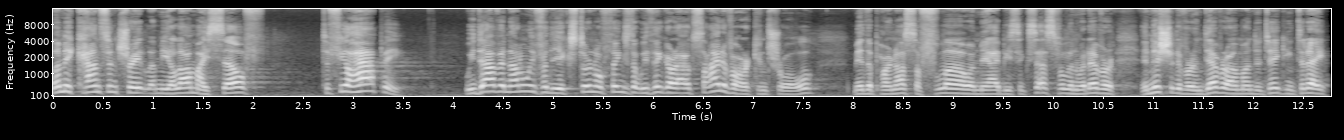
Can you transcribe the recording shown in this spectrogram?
Let me concentrate. Let me allow myself to feel happy. We daven not only for the external things that we think are outside of our control, May the parnasa flow and may I be successful in whatever initiative or endeavor I'm undertaking today.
